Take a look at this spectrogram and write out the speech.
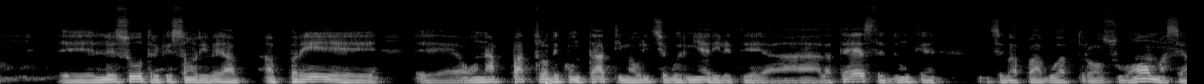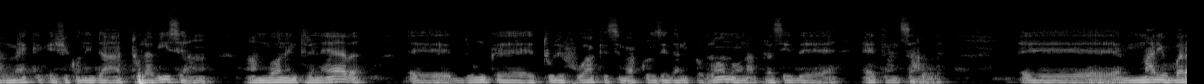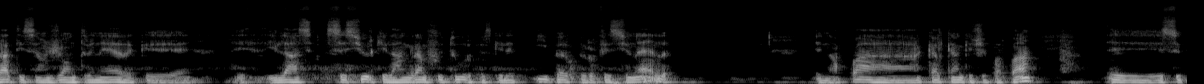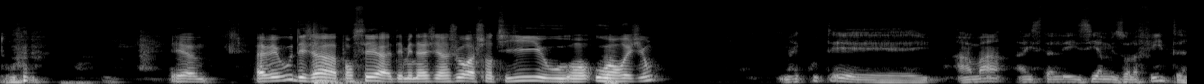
Et les autres qui sont arrivés après, on n'a pas trop de contacts. Maurizio Guarnieri, il était à la tête, donc on ne se va pas voir trop souvent, mais c'est un mec que je connais dans toute la vie, c'est un, un bon entraîneur. Et donc, euh, toutes les fois que se va croiser dans l'hippodrome, on a plaisir d'être ensemble. Et Mario Baratti, c'est un jeune entraîneur qui il a, c'est sûr qu'il a un grand futur parce qu'il est hyper professionnel. Il n'a pas quelqu'un ne parle pas. Et c'est tout. Euh, avez-vous déjà pensé à déménager un jour à Chantilly ou ou en région? Mais écoutez, avant d'installer ici à Maison Lafitte,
